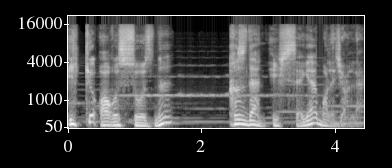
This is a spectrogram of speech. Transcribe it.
ikki og'iz so'zni qizdan eshitsaga bolajonlar.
